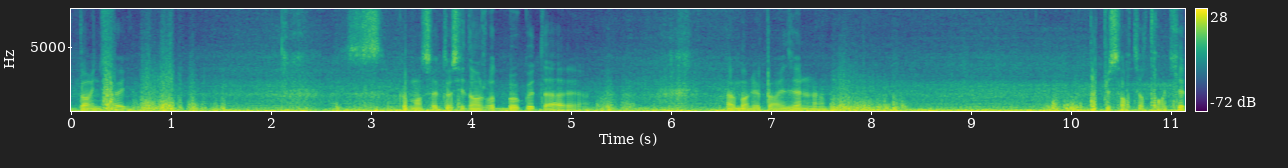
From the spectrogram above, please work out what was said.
Par une feuille. Ça commence à être aussi dangereux de Bogota. Euh, à banlieue parisienne là. On peut sortir tranquille.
